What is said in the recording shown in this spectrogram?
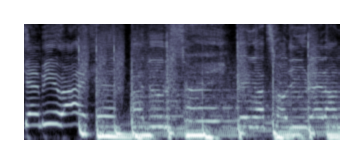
Can't be right. Yeah. I do the same thing I told you that I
